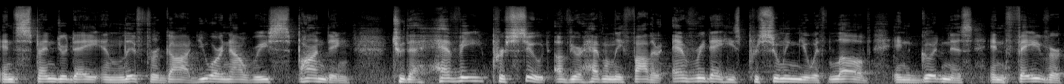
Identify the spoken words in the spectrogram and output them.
and spend your day and live for God. You are now responding to the heavy pursuit of your heavenly father. Every day he's pursuing you with love and goodness and favor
